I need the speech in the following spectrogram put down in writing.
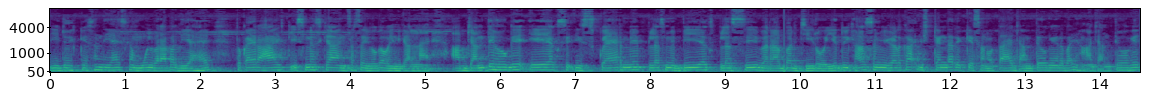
ये जो इक्वेशन दिया है, इसका मूल बराबर दिया है तो कह रहा है कि इसमें से क्या आंसर सही होगा, वही निकालना है। आप जानते होंगे ए एक्स स्क्वायर में प्लस में बी एक्स प्लस सी बराबर ज़ीरो ये द्विघात समीकरण का स्टैंडर्ड इक्वेशन होता है। जानते होगे मेरे भाई? हाँ जानते होगे।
